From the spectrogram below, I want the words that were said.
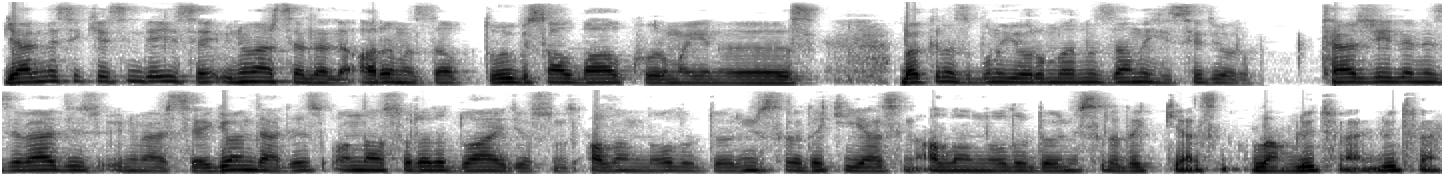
Gelmesi kesin değilse üniversitelerle aranızda duygusal bağ kurmayınız. Bakınız bunu yorumlarınızdan da hissediyorum. Tercihlerinizi verdiğiniz üniversiteye gönderdiniz. Ondan sonra da dua ediyorsunuz. Allah'ım ne olur dördüncü sıradaki gelsin. Allah'ım ne olur dördüncü sıradaki gelsin. Allah'ım lütfen lütfen.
